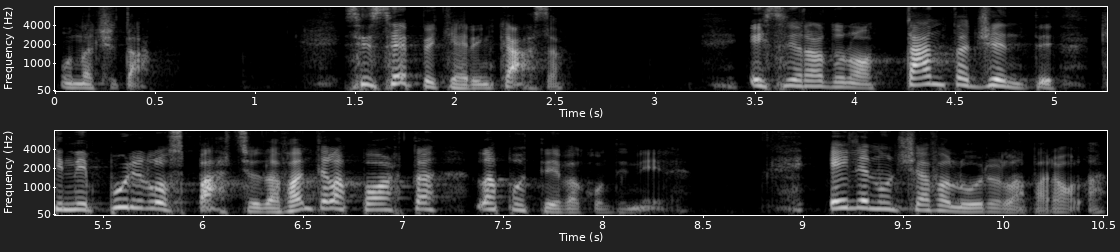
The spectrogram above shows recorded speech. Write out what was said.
una città. Si seppe che era in casa e si radunò tanta gente che neppure lo spazio davanti alla porta la poteva contenere. Egli annunciava loro la parola.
